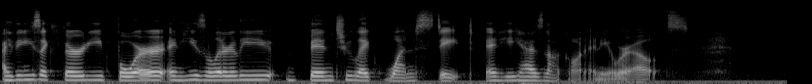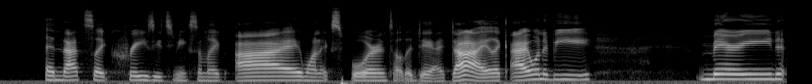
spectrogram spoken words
I think he's like 34 and he's literally been to like one state and he has not gone anywhere else and that's like crazy to me because i'm like i want to explore until the day i die like i want to be married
